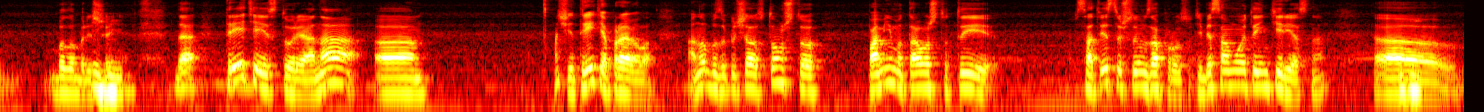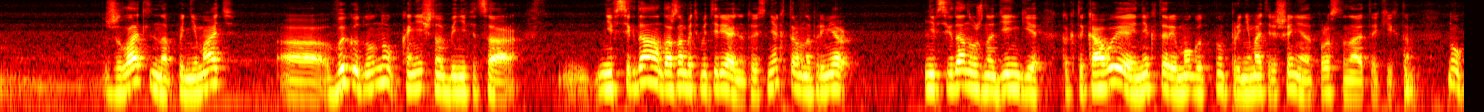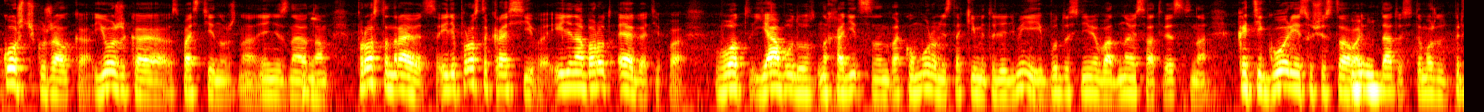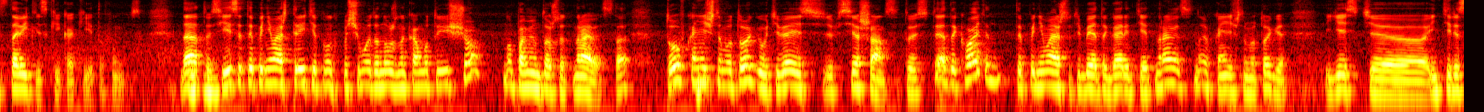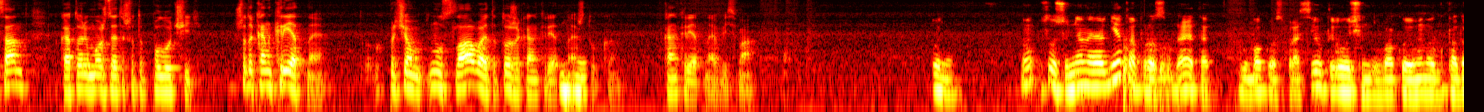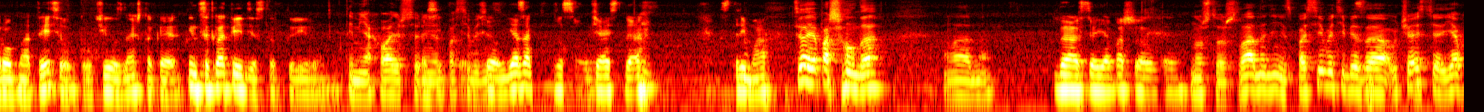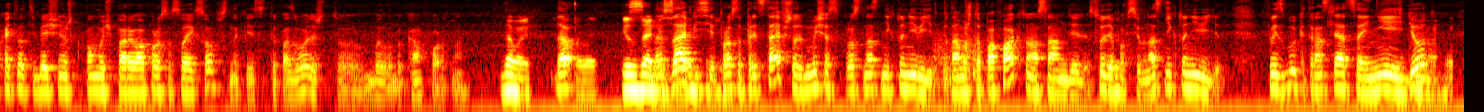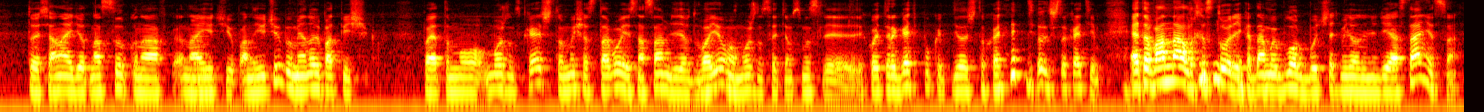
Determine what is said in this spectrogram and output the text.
было бы решение. Mm-hmm. Да. Третья история, она, э, значит, третье правило, оно бы заключалось в том, что помимо того, что ты соответствуешь своему запросу, тебе самому это интересно, э, желательно понимать э, выгоду ну, конечного бенефициара. Не всегда она должна быть материальной. То есть некоторым, например, не всегда нужно деньги как таковые, некоторые могут ну, принимать решения просто на таких там ну, кошечку жалко, ежика спасти нужно, я не знаю, да. там, просто нравится, или просто красиво, или наоборот эго, типа, вот я буду находиться на таком уровне с такими-то людьми и буду с ними в одной, соответственно, категории существовать, mm-hmm. да, то есть это может быть представительские какие-то функции, да, mm-hmm. то есть если ты понимаешь третий пункт, почему это нужно кому-то еще, ну, помимо того, что это нравится, да, то в конечном итоге у тебя есть все шансы, то есть ты адекватен, ты понимаешь, что тебе это горит, тебе это нравится, ну и в конечном итоге есть э, интересант, который может за это что-то получить. Что-то конкретное. Причем, ну, слава это тоже конкретная mm-hmm. штука. Конкретная весьма. Понял. Ну, слушай, у меня, наверное, нет вопросов, да, я так глубоко спросил, ты очень глубоко и много подробно ответил, получилась, знаешь, такая энциклопедия структурированная. Ты меня хвалишь все время, спасибо, спасибо Все, я закончил свою часть, да, стрима. Все, я пошел, да? Ладно. Да, все, я пошел. Ну что ж, ладно, Денис, спасибо тебе за участие. Я бы хотел тебе еще немножко помочь парой вопросов своих собственных, если ты позволишь, то было бы комфортно. Давай. Да, давай. Без записи. На записи. Да? Просто представь, что мы сейчас просто нас никто не видит. Потому что по факту, на самом деле, судя по всему, нас никто не видит. В Фейсбуке трансляция не идет. То есть она идет на ссылку на, на YouTube. А на YouTube у меня ноль подписчиков. Поэтому можно сказать, что мы сейчас с тобой здесь на самом деле вдвоем, и можно с этим в смысле хоть рыгать, пукать, делать что, хотим, делать, что хотим. Это в аналах истории, когда мой блог будет читать миллионы людей, останется.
